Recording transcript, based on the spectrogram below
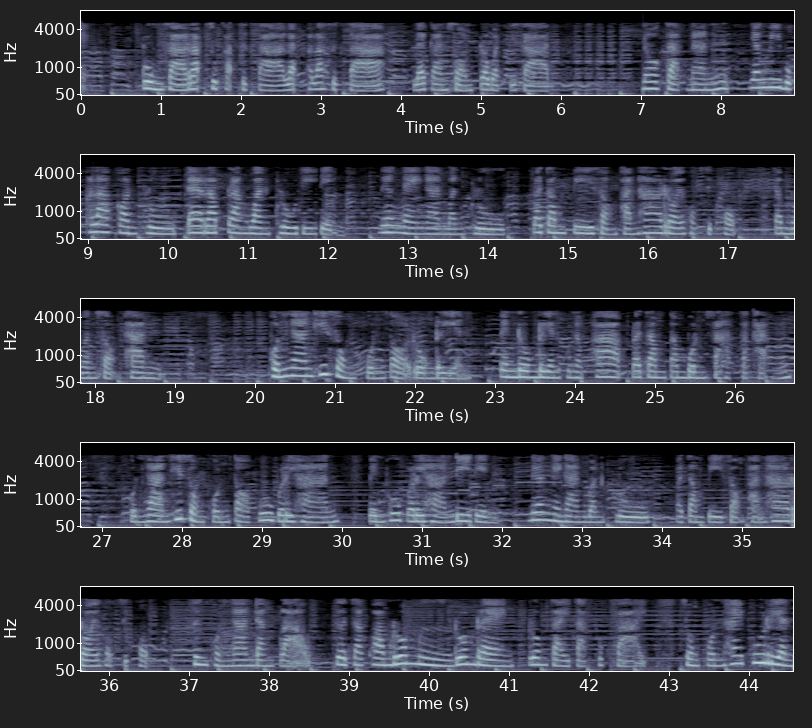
กลุ่มสาระสุขศึกษาและพละศึกษา และการสอนประวัติศาสตร์ นอกจากนั้นยังมีบุคลากรครูได้รับรางวัลครูดีเด่น เนื่องในงานวันครู ประจำปี 2566 จำนวนสองท่าน ผลงานที่ส่งผลต่อโรงเรียน เป็นโรงเรียนคุณภาพประจำตำบลสหัสขันธ์ผลงานที่ส่งผลต่อผู้บริหาร เป็นผู้บริหารดีเด่น เนื่องในงานวันครู ประจำปี 2566 ซึ่งผลงานดังกล่าว เกิดจากความร่วมมือ ร่วมแรง ร่วมใจจากทุกฝ่าย ส่งผลให้ผู้เรียน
